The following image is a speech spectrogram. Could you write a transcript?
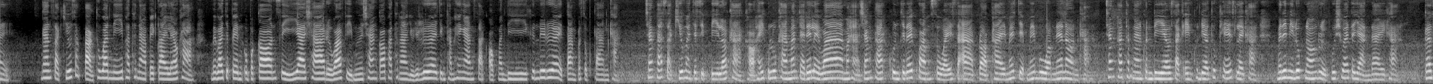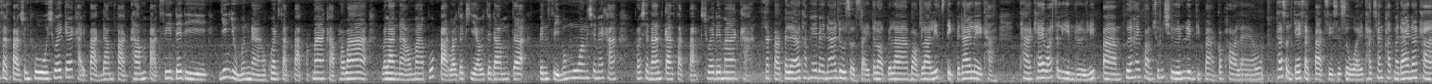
งานสักคิ้วสักปากทุกวันนี้พัฒนาไปไกลแล้วค่ะ ไม่ว่าจะเป็นอุปกรณ์ สียาชา หรือว่าฝีมือช่างก็พัฒนาอยู่เรื่อยๆ จึงทำให้งานสักออกมาดีขึ้นเรื่อยๆ ตามประสบการณ์ค่ะ ช่างพัดสักคิ้วมาจะสิบปีแล้วค่ะ ขอให้คุณลูกค้ามั่นใจได้เลยว่า มาหาช่างพัดคุณจะได้ความสวยสะอาดปลอดภัยไม่เจ็บไม่บวมแน่นอนค่ะ ช่างพัดทำงานคนเดียว สักเองคนเดียวทุกเคสเลยค่ะ ไม่ได้มีลูกน้องหรือผู้ช่วยแต่อย่างใดค่ะ การสักปากชมพูช่วยแก้ไขปากดำปากคล้ำปากซีดได้ดี ยิ่งอยู่เมืองหนาวควรสักปากมากๆค่ะ เพราะว่าเวลาหนาวมาปุ๊บปากเราจะเขียวจะดำจะ เป็นสีม่วงๆใช่ไหมคะ เพราะฉะนั้นการสักปากช่วยได้มากค่ะ สักปากไปแล้วทำให้ใบหน้าดูสดใสตลอดเวลาบอกลาลิปสติกไปได้เลยค่ะ ทาแค่วัสลีนหรือลิปบาล์มเพื่อให้ความชุ่มชื้นริมฝีปากก็พอแล้ว ถ้าสนใจสักปากสีสวยๆทักช่างพัดมาได้นะคะ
